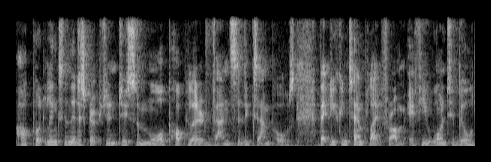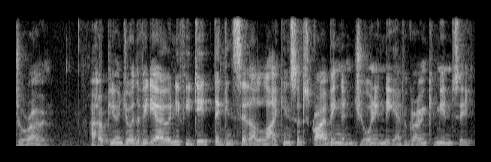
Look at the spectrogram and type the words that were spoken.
I'll put links in the description to some more popular advanced examples that you can template from if you want to build your own. I hope you enjoyed the video and if you did then consider liking, subscribing and joining the ever-growing community.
